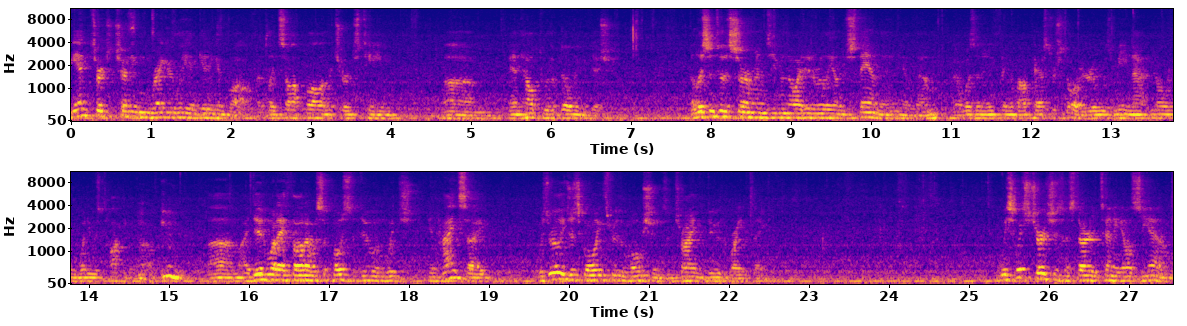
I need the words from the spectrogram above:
began church attending regularly and getting involved. I played softball on the church team um, and helped with a building addition. I listened to the sermons even though I didn't really understand any of them. It wasn't anything about Pastor Stoyer. It was me not knowing what he was talking about. Um, I did what I thought I was supposed to do, and which, in hindsight, was really just going through the motions and trying to do the right thing. When we switched churches and started attending LCM,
